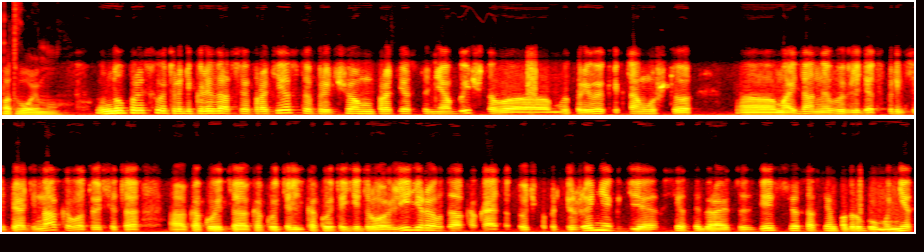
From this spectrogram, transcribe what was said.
по-твоему? Ну, происходит радикализация протеста, причем протеста необычного. Мы привыкли к тому, что Майданы выглядят в принципе одинаково, то есть это э, какое-то какое -то, какое -то ядро лидеров, да, какая-то точка притяжения, где все собираются. Здесь все совсем по-другому. Нет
